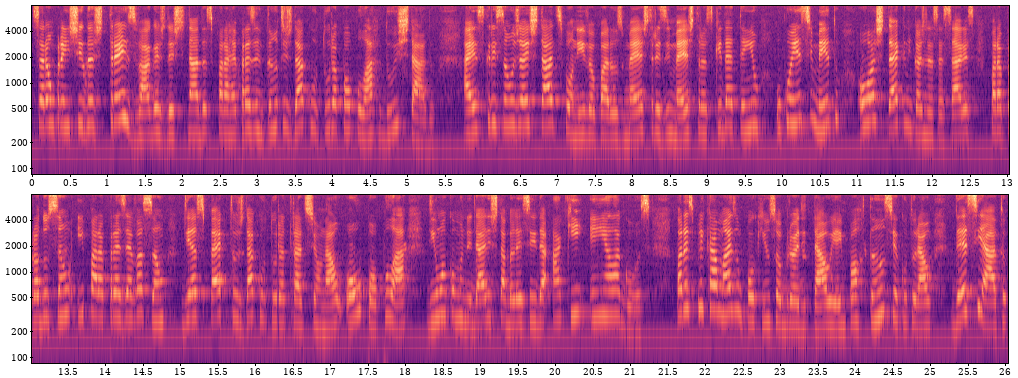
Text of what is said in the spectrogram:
serão preenchidas três vagas destinadas para representantes da cultura popular do Estado. A inscrição já está disponível para os mestres e mestras que detenham o conhecimento ou as técnicas necessárias para a produção e para a preservação de aspectos da cultura tradicional ou popular de uma comunidade estabelecida aqui em Alagoas. Alagoas. Para explicar mais um pouquinho sobre o edital e a importância cultural desse ato,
